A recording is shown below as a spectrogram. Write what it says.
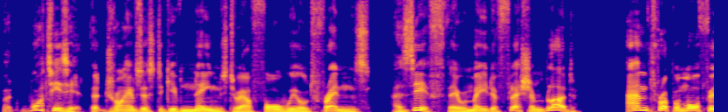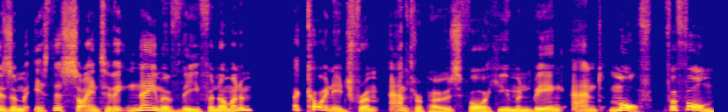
But what is it that drives us to give names to our four wheeled friends, as if they were made of flesh and blood? Anthropomorphism is the scientific name of the phenomenon, a coinage from anthropos for human being and morph for form.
